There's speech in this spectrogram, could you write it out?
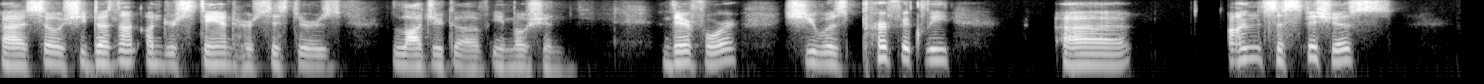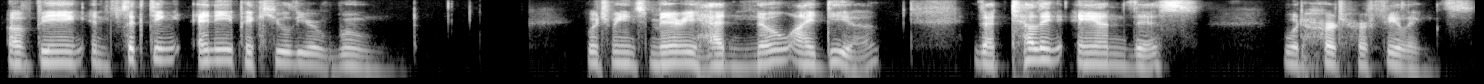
Uh, so she does not understand her sister's logic of emotion. Therefore, she was perfectly uh, unsuspicious of being inflicting any peculiar wound. Which means Mary had no idea that telling Anne this would hurt her feelings.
